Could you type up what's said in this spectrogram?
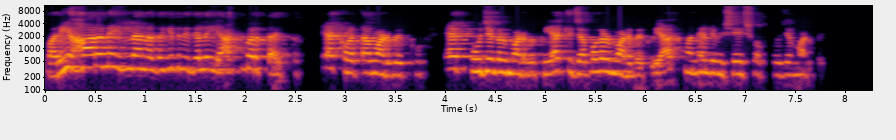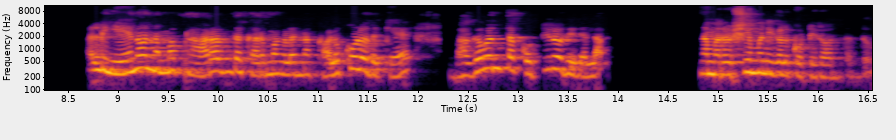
ಪರಿಹಾರನೇ ಇಲ್ಲ ಅನ್ನೋದಾಗಿದ್ರೆ ಇದೆಲ್ಲ ಯಾಕೆ ಬರ್ತಾ ಇತ್ತು? ಯಾಕೆ ವ್ರತ ಮಾಡ್ಬೇಕು? ಯಾಕೆ ಪೂಜೆಗಳು ಮಾಡ್ಬೇಕು? ಯಾಕೆ ಜಪಗಳು ಮಾಡ್ಬೇಕು? ಯಾಕೆ ಮನೆಯಲ್ಲಿ ವಿಶೇಷವಾಗಿ ಪೂಜೆ ಮಾಡ್ಬೇಕು? ಅಲ್ಲಿ ಏನೋ ನಮ್ಮ ಪ್ರಾರಬ್ಧ ಕರ್ಮಗಳನ್ನ ಕಳ್ಕೊಳ್ಳೋದಕ್ಕೆ ಭಗವಂತ ಕೊಟ್ಟಿರೋದಿದೆಲ್ಲ ನಮ್ಮ ಋಷಿ ಮುನಿಗಳು ಕೊಟ್ಟಿರೋವಂಥದ್ದು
